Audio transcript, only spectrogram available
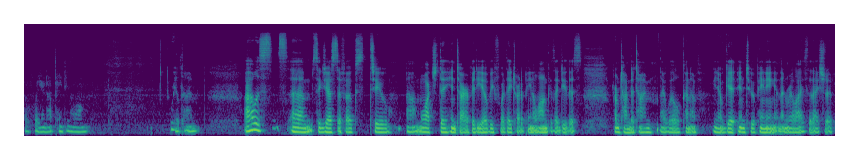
Hopefully you're not painting along real time. I always um, suggest to folks to um, watch the entire video before they try to paint along because I do this from time to time. I will kind of, you know, get into a painting and then realize that I should have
